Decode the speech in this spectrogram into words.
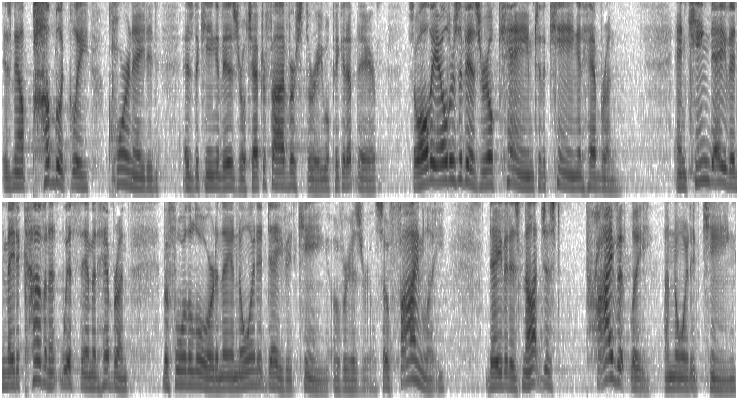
is now publicly coronated as the king of Israel. Chapter 5, verse 3, we'll pick it up there. So all the elders of Israel came to the king at Hebron. And King David made a covenant with them at Hebron before the Lord, and they anointed David king over Israel. So finally, David is not just privately anointed king,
